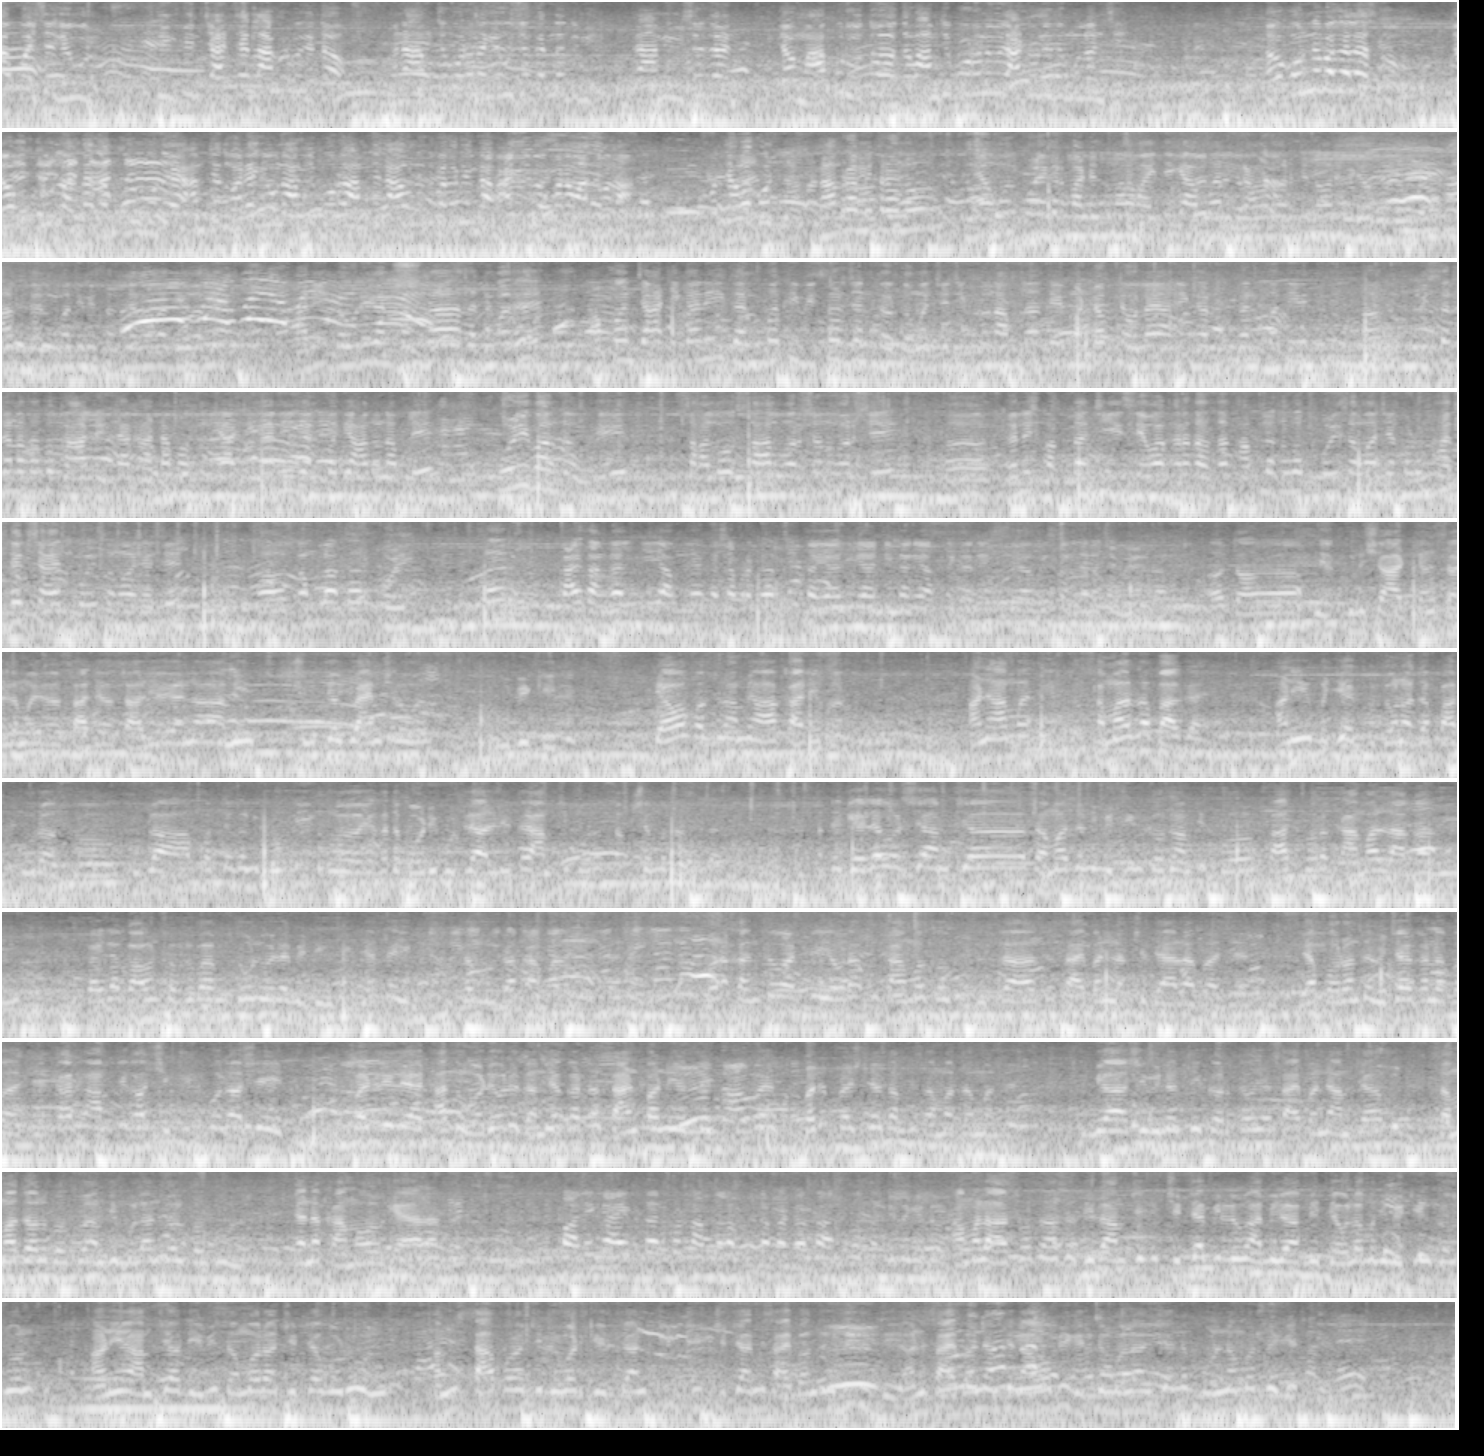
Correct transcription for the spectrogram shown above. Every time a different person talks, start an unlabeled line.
घेता पैसे घेऊन तीन तीन चार चार लाख रुपये घेतो आणि आमचे कोरोना घेऊ शकत नाही तुम्ही. तर आम्ही विसर्जन जेव्हा महापूर होतो तेव्हा आमची कोरोना आठवण येते मुलांची. तेव्हा कोण बघायला असतो. जेव्हा पूर कोण आमच्या घरे घेऊन आमचे पोरं आमच्या गाव बघत का? भाजी लोकांना वाचवला पण तेव्हा कोण?
रामराम मित्रांनो मी अमोल कोळेकर पाटील तुम्हाला माहिती आहे की आपण ग्राउंडवरती जाऊन व्हिडिओ आज गणपती विसर्जनाचा दिवस आहे. गौरी गणपतीला धन्यवाद आहे. आपण ज्या ठिकाणी गणपती विसर्जन करतो म्हणजे जिकडून आपलं ते मंडप ठेवलं आहे आणि गण- गणपती विसर्जनाचा जो घाट आहे त्या घाटापासून या ठिकाणी गणपती आणून आपले कोळी बांधव हे सालो साल वर्षानुवर्षे गणेश भक्तांची ही सेवा करत असतात. आपल्यासोबत कोळी समाजाकडून अध्यक्ष आहेत कोळी समाजाचे कमलाकर कोळी. तर काय सांगाल की आपल्या कशा प्रकारची तयारी या ठिकाणी असते गणेश विसर्जनाच्या वेळेला?
आता एकोणीसशे अठ्ठ्याण्णव सालामध्ये साध्या साली यांना आम्ही शिवते व्यायामशाळा उभी केली. तेव्हापासून आम्ही हा कार्य करतो. आणि आम्हाला एक समाजाचा भाग आहे. आणि म्हणजे दोन हजार पाच पूर असो कुठला आपत्काली कुठली एखादं एखादा बॉडी कुठली आली तर आमची पोरं सक्षमच असतात. आता गेल्या वर्षी आमच्या समाजाने मिटिंग करून आमची पो पाच पोरं कामाला लागावी. पहिल्या गावात सगळं आम्ही दोन वेळेला मिटिंग केली. आता एक सुद्धा मुलगा कामाला खंत वाटते एवढा आपण कामं करून सुद्धा तर साहेबांनी लक्ष द्यायला पाहिजे. या पोरांचा विचार करायला पाहिजे. कारण आमचे गाव शिकली पोरं असे पडलेले आहेत. आता वडे वडे धंदे करतात सांडपाणी येते. बरेच प्रश्न आहेत आमच्या समाजामध्ये. मी अशी विनंती करतो या साहेबांनी आमच्या समाजावर बघून आमच्या मुलांजवळ बघून त्यांना कामावर घ्यायला पाहिजे
पालिका आयुक्तांकडून आपल्याला कुठल्या प्रकारचं आश्वासन दिलं गेलं?
आम्हाला आश्वासन असं दिलं आमचे चिठ्ठ्या बिलू आम्ही आम्ही देवलामध्ये मिटिंग करून आणि आमच्या देवीसमोर चिठ्ठ्या उडून आम्ही सहा पोरांची निवड केली आणि ती चिठ्ठी आम्ही साहेबांना दिली होती. आणि साहेबांनी आमची नावं बी घेतली मुलांची आणि फोन नंबर बी घेतले.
